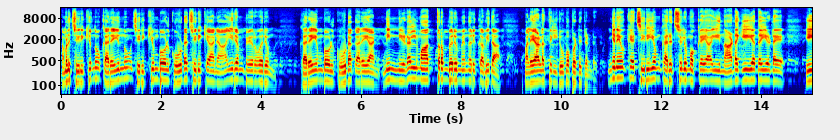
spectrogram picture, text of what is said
നമ്മൾ ചിരിക്കുന്നു കരയുന്നു ചിരിക്കുമ്പോൾ കൂടെ ചിരിക്കാൻ ആയിരം പേർ വരും. കരയുമ്പോൾ കൂടെ കരയാൻ നിന്നിഴൽ മാത്രം വരും എന്നൊരു കവിത മലയാളത്തിൽ രൂപപ്പെട്ടിട്ടുണ്ട്. ഇങ്ങനെയൊക്കെ ചിരിയും കരച്ചിലും ഒക്കെയായി നാടകീയതയുടെ ഈ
